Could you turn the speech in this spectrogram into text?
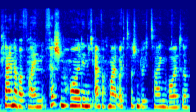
klein, aber fein Fashion Haul, den ich einfach mal euch zwischendurch zeigen wollte.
